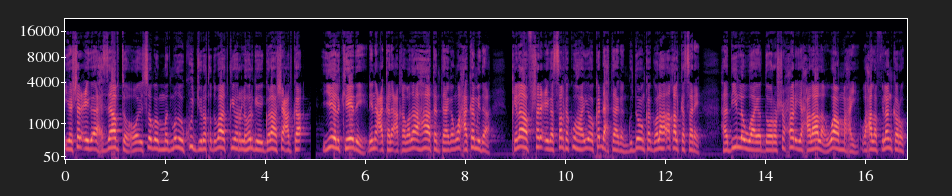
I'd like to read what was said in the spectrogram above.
iyo sharciga axsaabta oo isagoo madmadow ku jiro toddobaadkii hore la horgeeyay golaha shacabka yeelkeede dhinaca kale caqabadaha haatan taagan waxaa ka mid ah khilaaf sharciga salka ku haya oo ka dhex taagan guddoonka golaha aqalka sare. Haddii la waayo doorasho xor iyo xalaala waa maxay? Waxaa la filan karo?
